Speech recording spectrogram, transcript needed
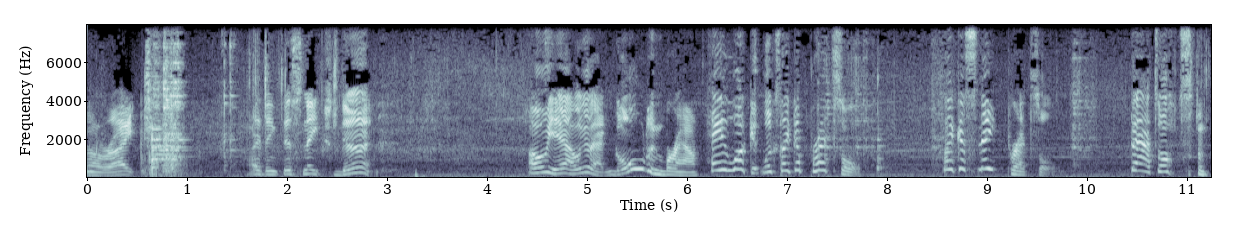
All right. I think this snake's done. Oh yeah, look at that golden brown. Hey look, it looks like a pretzel. Like a snake pretzel. That's awesome.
